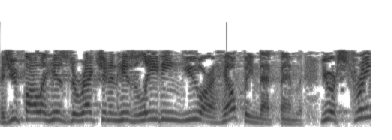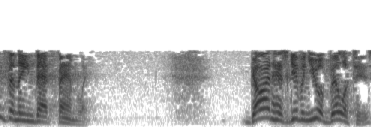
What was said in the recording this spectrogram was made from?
As you follow His direction and His leading, you are helping that family. You are strengthening that family. God has given you abilities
